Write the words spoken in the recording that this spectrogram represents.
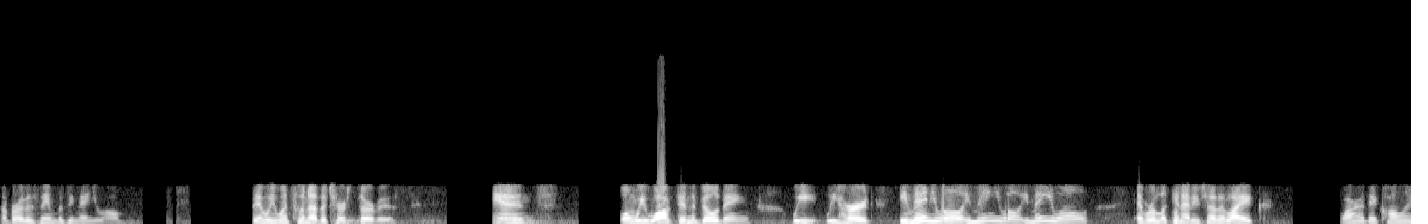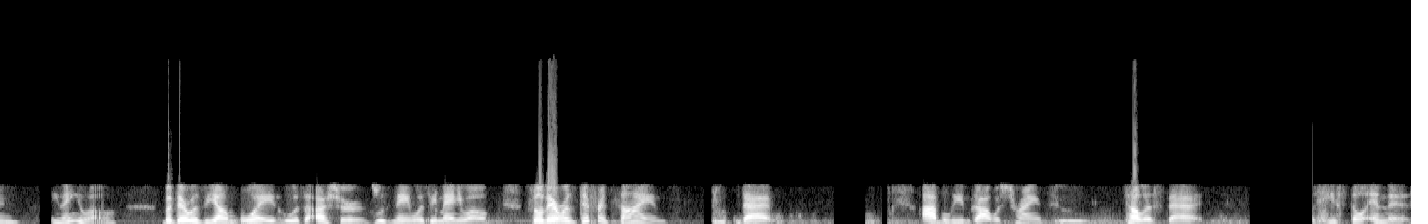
My brother's name was Emmanuel. Then we went to another church service. And when we walked in the building, we, we heard, Emmanuel, Emmanuel, Emmanuel. And we're looking at each other like, why are they calling Emmanuel? But there was a young boy who was an usher whose name was Emmanuel. So there was different signs that I believe God was trying to tell us that he's still in this,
